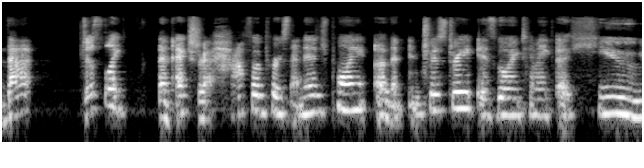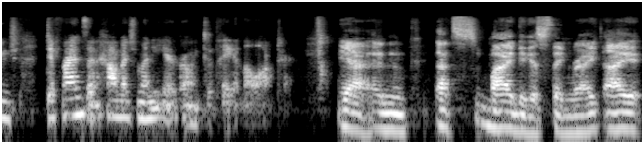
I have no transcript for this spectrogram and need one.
that just like an extra half a percentage point of an interest rate is going to make a huge difference in how much money you're going to pay in the long term. Yeah, and that's my biggest thing, right? I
